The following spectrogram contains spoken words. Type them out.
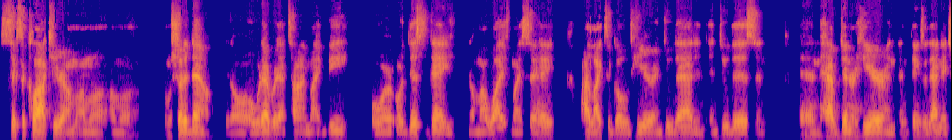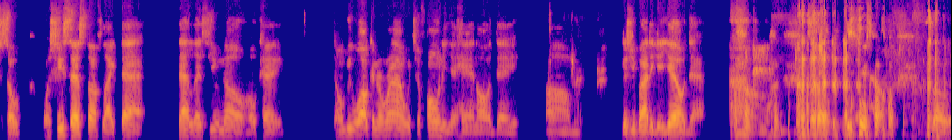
six o'clock here, I'm I'm a I'm a I'm gonna shut it down, you know, or whatever that time might be, or or this day, you know, my wife might say, hey, I like to go here and do that and, and do this and and have dinner here and, and things of that nature. So when she says stuff like that, that lets you know, okay, don't be walking around with your phone in your hand all day. Um, because you're about to get yelled at. Um, so you know, so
